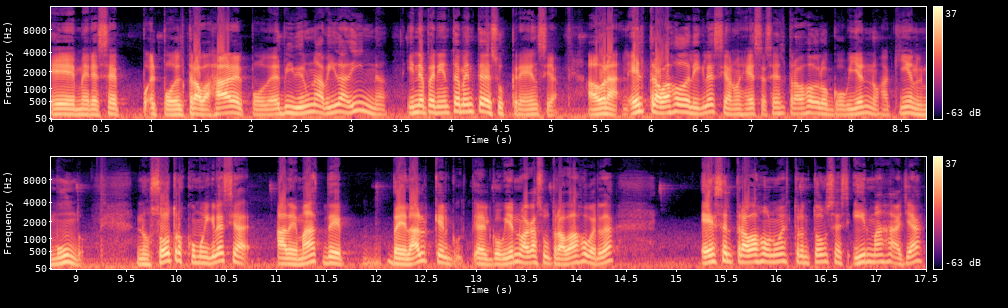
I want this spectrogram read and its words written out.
eh, merece el poder trabajar, el poder vivir una vida digna, independientemente de sus creencias. Ahora, el trabajo de la iglesia no es ese, ese es el trabajo de los gobiernos aquí en el mundo. Nosotros como iglesia, además de velar que el gobierno haga su trabajo, ¿verdad? es el trabajo nuestro entonces ir más allá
